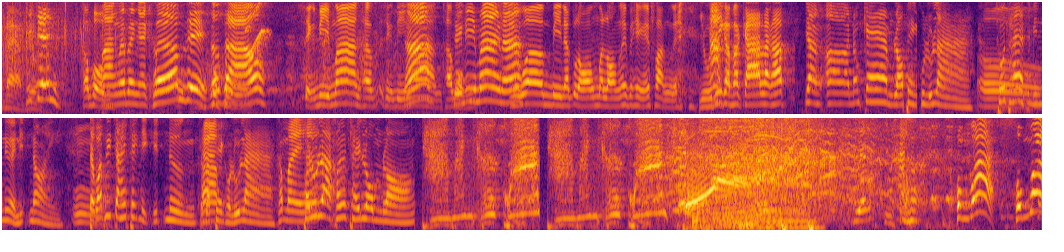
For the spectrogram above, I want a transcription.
ลยแหละคนละแบบพี่เจนครับผมฟังแล้วเป็นไงเคลิ้มสิสาวเสียงดีมากครับ เสียงดีๆนะมากครับเสียงดีมากนะนึกว่ามีนักร้องมาร้องให้เพลงให้ฟังเลย อยู่ที่กรรมการแล้วครับ อย่างเอ่อน้องแก้มร้องเพลงคุณลุลาโอ้ช่วงท้ายอาจจะมีเหนื่อยนิดหน่อย แต่ว่าพี่จะให้เทคนิคนิดนึงสำหรับครับเพลงของลุลาทำไมฮะเพราะลุลาเขาจะใช้ลมร้อง ถ้ามันคือความ ถ้ามันคือความเสียงผมว่า ผมว่า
